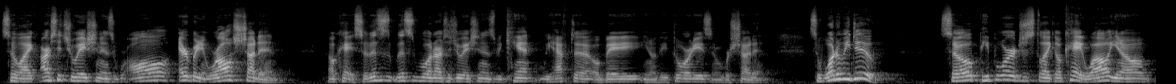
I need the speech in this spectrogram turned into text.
So like our situation is we're all everybody we're all shut in. Okay, so this is this is what our situation is. We can't we have to obey, you know, the authorities and we're shut in. So what do we do? So people are just like, okay, well, you know,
